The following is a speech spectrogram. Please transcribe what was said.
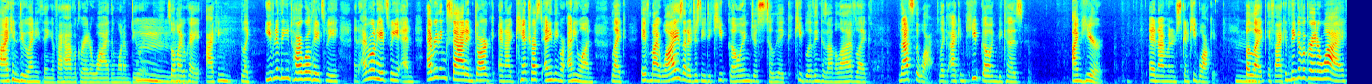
I can do anything if I have a greater why than what I'm doing. So I'm mm. like, okay, I can like even if the entire world hates me and everyone hates me and everything's sad and dark and I can't trust anything or anyone, like if my why is that I just need to keep going just to like keep living because I'm alive, like that's the why. Like I can keep going because I'm here and I'm gonna just gonna keep walking. Hmm. But like if I can think of a greater why,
